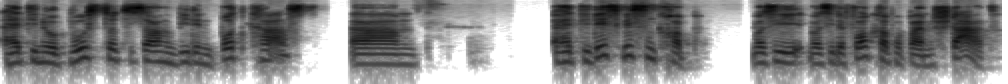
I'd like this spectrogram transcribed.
hätte ich nur gewusst sozusagen, wie den Podcast, ähm, hätte ich das Wissen gehabt, was ich, was ich davor gehabt habe beim Start,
